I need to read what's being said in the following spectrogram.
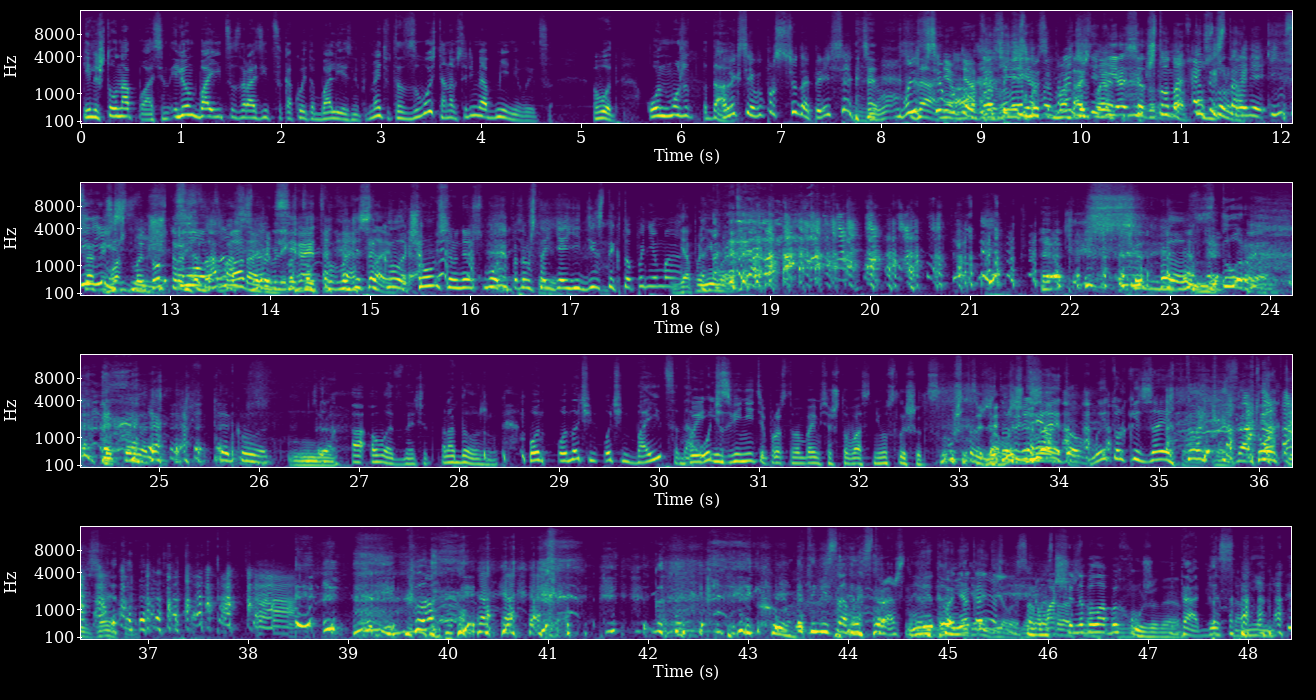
Или что он опасен, или он боится заразиться какой-то болезнью. Понимаете, вот эта злость, она все время обменивается. Вот. Он может... Да. Алексей, вы просто сюда пересядьте. Вы Да. всем удобно. что- на этой стороне интереснее. сюда вас привлекает во Владиславе? Так вот. Почему вы все равно смотрите? Потому что я единственный, кто понимает. Я понимаю. Здорово. Так вот. Да. А вот, значит, продолжим. Он, он очень, очень боится, да, Вы извините, просто мы боимся, что вас не услышат слушатели. Да, мы из-за этого. Мы только из-за этого. Только из-за этого. Это не самое страшное. Ну, это понятное дело. Но машина была бы хуже, да. Да, без сомнения.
